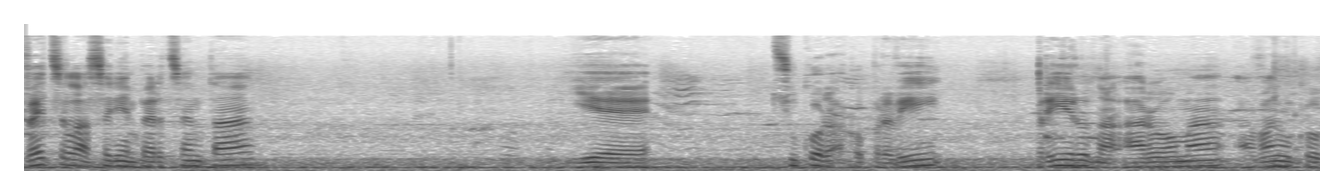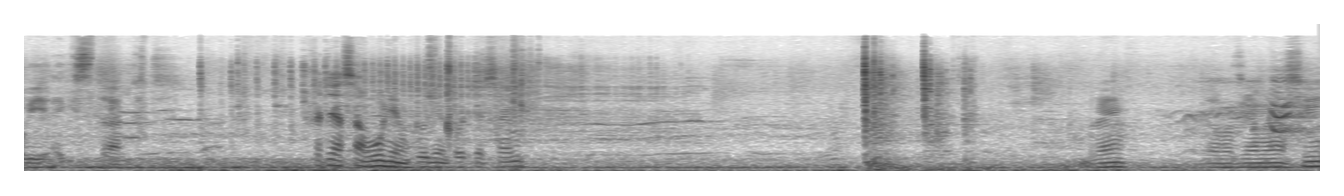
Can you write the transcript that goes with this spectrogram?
2,7% je cukor ako prvý, prírodná aróma a vanilkový extrakt. Čakajte, ja sa húnem, kľudne, poďte sem. Dobre, zavadziame asi.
